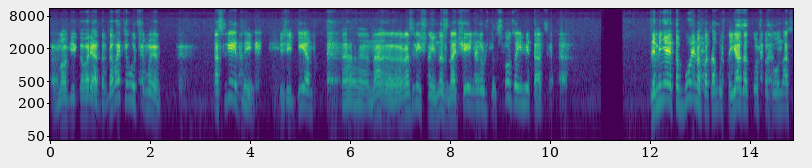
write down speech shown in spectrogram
многие говорят, так давайте лучше мы наследный президент, различные назначения. Ну, что за имитация? Для меня это больно, потому что я за то, чтобы у нас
